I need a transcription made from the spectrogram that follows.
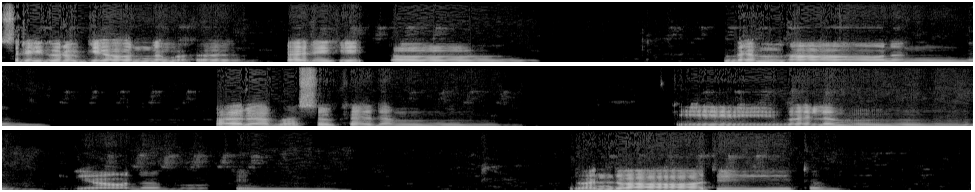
श्रीगुरुभ्यो नमः। हरिः ॐ ब्रह्मानन्दम्। परमसुखदम्। केवलं ज्ञानमूर्तिम्। द्वन्द्वातीतम्।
